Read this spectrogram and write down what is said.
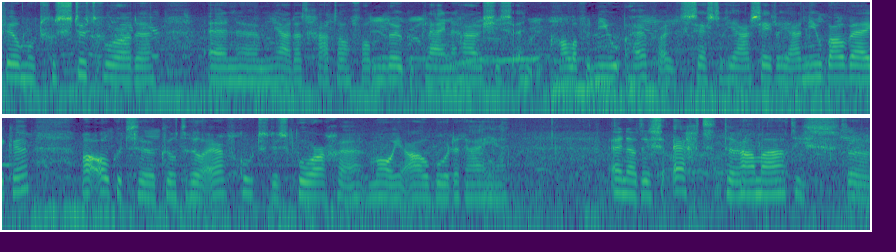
veel moet gestut worden. En um, ja, dat gaat dan van leuke kleine huisjes en halve nieuw, hè, 60 jaar, 70 jaar nieuwbouwwijken. Maar ook het uh, cultureel erfgoed, dus borgen, mooie oude boerderijen. En dat is echt dramatisch. Er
